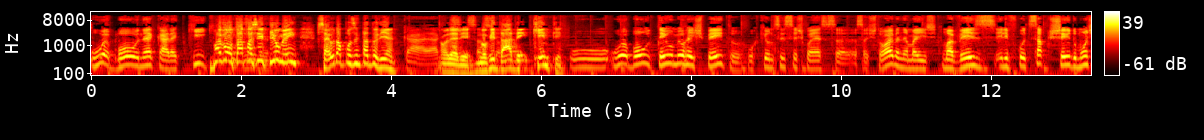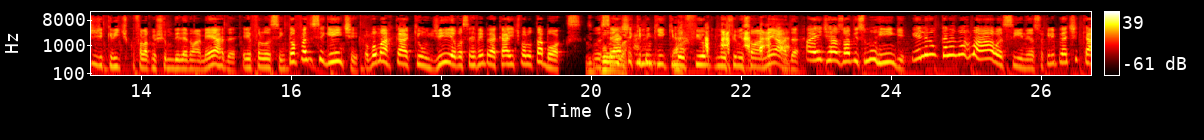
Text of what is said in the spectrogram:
O Ebo, né, cara? Que, que- Vai voltar a fazer filme, hein? Saiu da aposentadoria. Caraca, Olha ali, novidade, hein? Quente. O, o Ebo tem o meu respeito, porque eu não sei se vocês conhecem essa, essa história, né? Mas uma vez ele ficou de saco cheio do monte de crítico falar que o filme dele era uma merda. Ele falou assim: então faz o seguinte, eu vou marcar aqui um dia, você vem pra cá e a gente vai lutar boxe. Se você Boa. acha que, que, que meu filme, que meus filmes são uma merda, aí a gente resolve isso no ringue. E ele era um cara normal, assim, né? Só que ele praticava.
